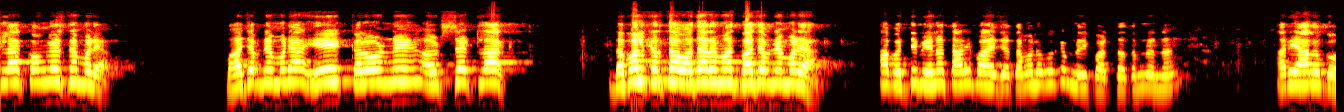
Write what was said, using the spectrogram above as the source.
લાખ કોંગ્રેસને મળ્યા. ભાજપને મળ્યા એક કરોડ ને અડસઠ લાખ. ડબલ કરતા વધારે મત ભાજપને મળ્યા. આ બધી બહેનો તાળી પાડે છે. તમે લોકો કેમ નથી પાડતા? તમને ના અરે આ લોકો.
